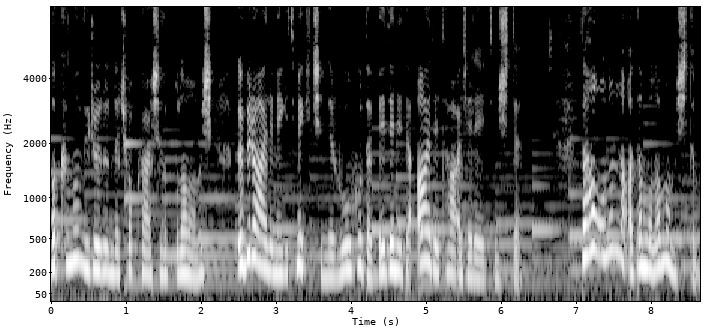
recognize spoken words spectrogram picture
bakımı vücudunda çok karşılık bulamamış, öbür aleme gitmek için de ruhu da bedeni de adeta acele etmişti. Daha onunla adam olamamıştım.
